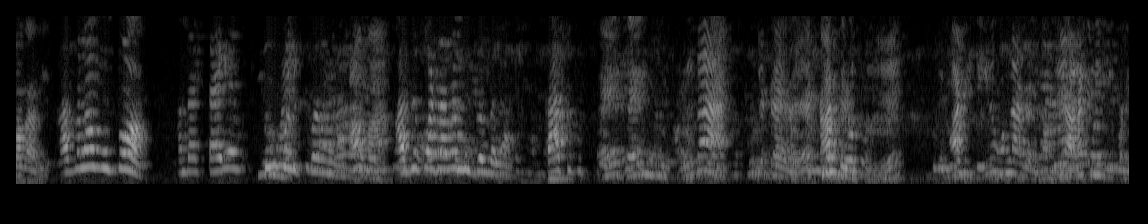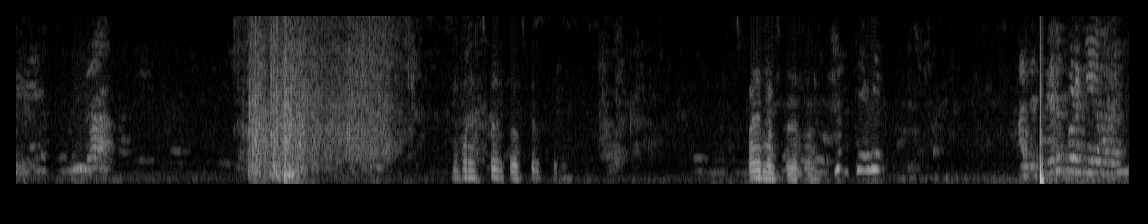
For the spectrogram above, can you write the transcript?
அதெல்லாம் முக்கியம் அந்த டயர் தூக்கி பாருங்க. ஆமா. அது போட்டாதான் முக்கியதில்ல காத்து இது மாட்டிட்டீங்கன்னா ஒன்றாகாது அப்படியே அடக்க நீக்கி பண்ணிக்கிறேன் புரியுதா? ஸ்பைடர்மேன் ஸ்பீட் ப்ரோ அந்த செருப்பு கீழே வரும்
